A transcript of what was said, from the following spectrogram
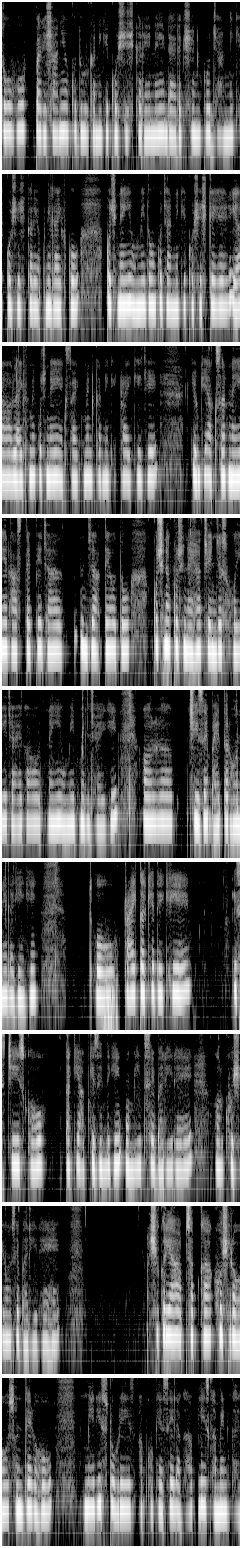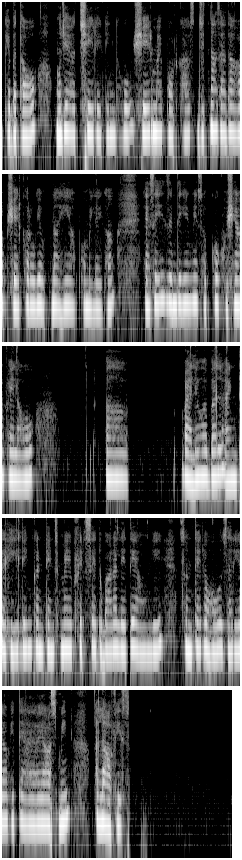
तो वो परेशानियों को दूर करने की कोशिश करें नए डायरेक्शन को जानने की कोशिश करें अपनी लाइफ को। कुछ नई उम्मीदों को जानने की कोशिश करें या लाइफ में कुछ नई एक्साइटमेंट करने की ट्राई कीजिए। क्योंकि अक्सर नए रास्ते पे जा, जाते हो तो कुछ ना कुछ नया चेंजेस हो ही जाएगा और नई उम्मीद मिल जाएगी और चीज़ें बेहतर होने लगेगी। तो ट्राई करके देखिए इस चीज़ को, ताकि आपकी ज़िंदगी उम्मीद से भरी रहे और खुशियों से भरी रहे। शुक्रिया आप सबका, खुश रहो, सुनते रहो। मेरी स्टोरीज़ आपको कैसे लगा प्लीज़ कमेंट करके बताओ। मुझे अच्छी रेटिंग दो। शेयर माय पॉडकास्ट जितना ज़्यादा आप शेयर करोगे, उतना ही आपको मिलेगा। ऐसे ही ज़िंदगी में सबको खुशियाँ फैलाओ। वैल्यूएबल एंड हीलिंग कंटेंट्स में फिर से दोबारा लेते आऊँगी। सुनते रहो, ज़रिया विद यासमीन अल्लाह हाफिज़।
